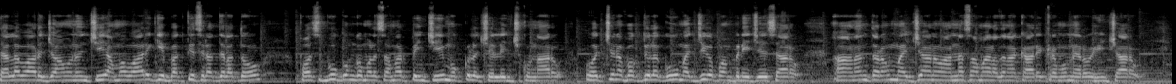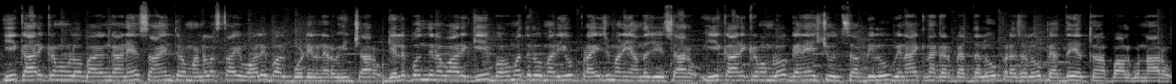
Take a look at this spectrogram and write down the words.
తెల్లవారుజాము నుంచి అమ్మవారికి భక్తి శ్రద్ధలతో పసుపు కుంకుమలు సమర్పించి మొక్కులు చెల్లించుకున్నారు. వచ్చిన భక్తులకు మజ్జిగ పంపిణీ చేశారు. అనంతరం మధ్యాహ్నం అన్న సమారాధన కార్యక్రమం నిర్వహించారు. ఈ కార్యక్రమంలో భాగంగానే సాయంత్రం మండల స్థాయి వాలీబాల్ పోటీలు నిర్వహించారు. గెలుపొందిన వారికి బహుమతులు మరియు ప్రైజ్ మనీ అందజేశారు. ఈ కార్యక్రమంలో గణేష్ యూత్ సభ్యులు వినాయక్ నగర్ పెద్దలు ప్రజలు పెద్ద ఎత్తున పాల్గొన్నారు.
